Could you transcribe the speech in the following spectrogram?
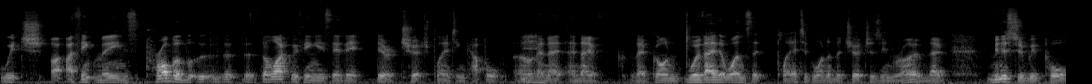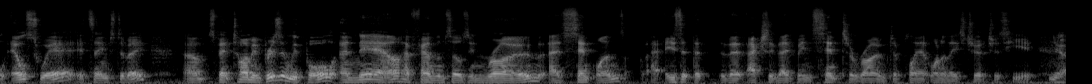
which I, I think means probably the, the, the likely thing is they're they're, they're a church planting couple, uh, and they, and they've they've gone. Were they the ones that planted one of the churches in Rome? They've ministered with Paul elsewhere. It seems to be. Um, spent time in prison with Paul, and now have found themselves in Rome as sent ones. Uh, Is it that, that actually they've been sent to Rome to plant one of these churches here? Yeah.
